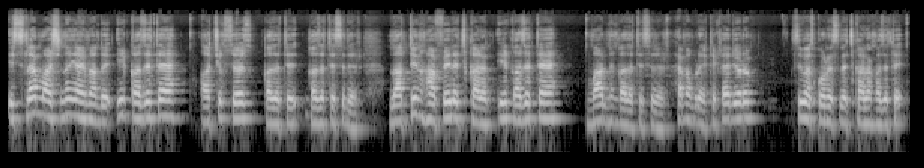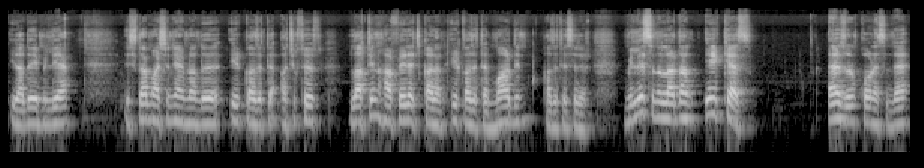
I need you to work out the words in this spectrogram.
İstiklal Marşı'nın yayınlandığı ilk gazete Açık Söz gazete, gazetesidir. Latin harfleriyle çıkarılan ilk gazete Mardin gazetesidir. Hemen burayı tekrar ediyorum. Sivas Kongresi'nde çıkarılan gazete İrade-i Milliye. İstiklal Marşı'nın yayınlandığı ilk gazete Açık Söz. Latin harfleriyle çıkarılan ilk gazete Mardin gazetesidir. Milli sınırlardan ilk kez Erzurum Kongresi'nde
